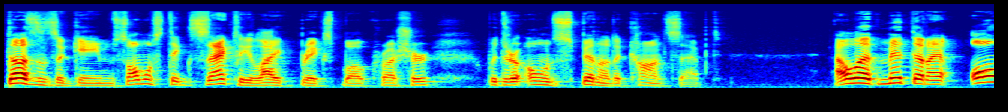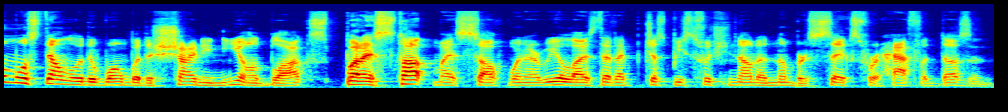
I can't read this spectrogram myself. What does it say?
dozens of games almost exactly like Bricks Ball Crusher, with their own spin on the concept. I'll admit that I almost downloaded one with the shiny neon blocks, but I stopped myself when I realized that I'd just be switching out a number 6 for half a dozen.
